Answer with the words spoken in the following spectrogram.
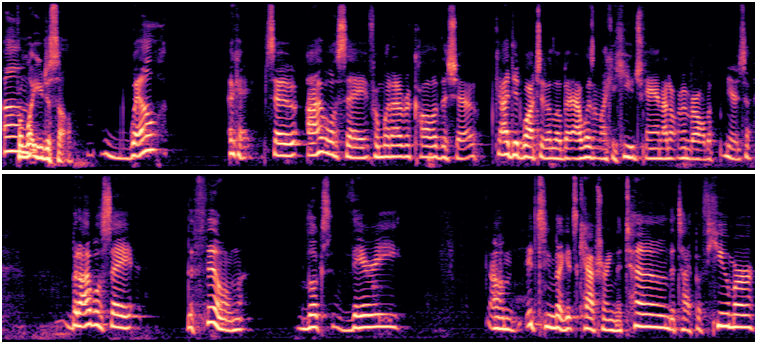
Um, from what you just saw? Well, okay. So I will say, from what I recall of the show, I did watch it a little bit. I wasn't like a huge fan. I don't remember all the, you know, so, but I will say the film looks very, um, it seemed like it's capturing the tone, the type of humor,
